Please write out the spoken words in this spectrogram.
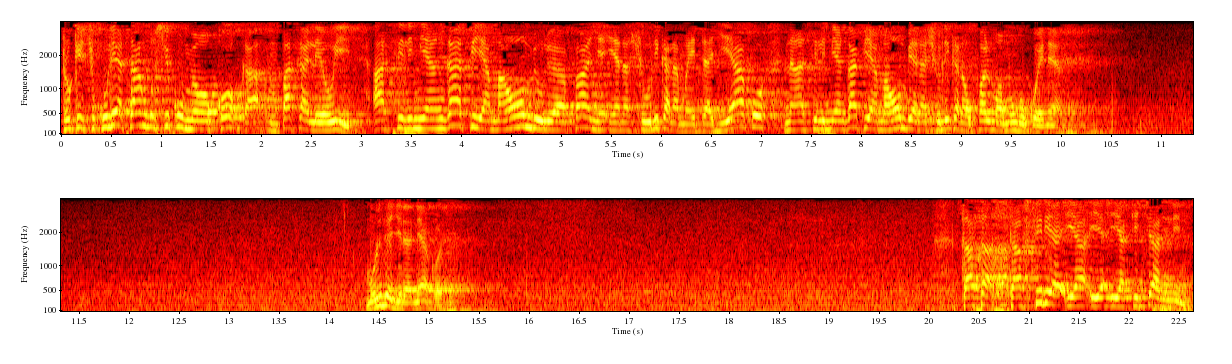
Tukichukulia tangu siku umeokoka mpaka leo hii asilimia ngapi ya maombi uliyoyafanya yanashughulika na mahitaji yako na asilimia ngapi ya maombi yanashughulika na ufalme wa mungu kuenea? Muulize jirani yako sasa tafsiri ya, ya, ya, ya kichaa ni nini?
